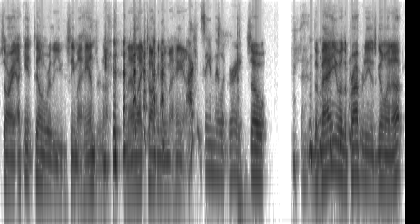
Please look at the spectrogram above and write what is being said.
sorry, I can't tell whether you can see my hands or not. And I like talking with my hands. I can see them. They look great. So the value of the property is going up.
